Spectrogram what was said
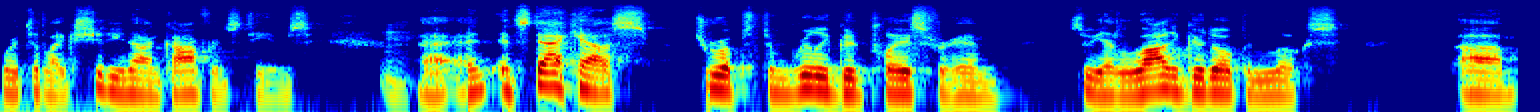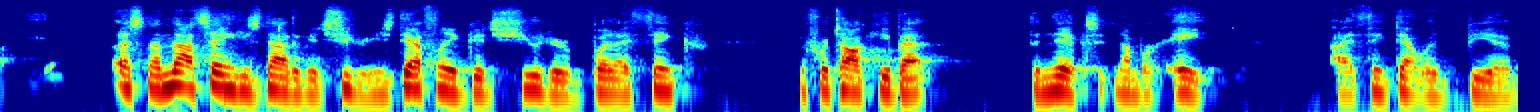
were to like shitty non-conference teams. Mm. Uh, and, and Stackhouse drew up some really good plays for him, so he had a lot of good open looks. Um, listen, I'm not saying he's not a good shooter. He's definitely a good shooter, but I think if we're talking about the Knicks at number eight, I think that would be a,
